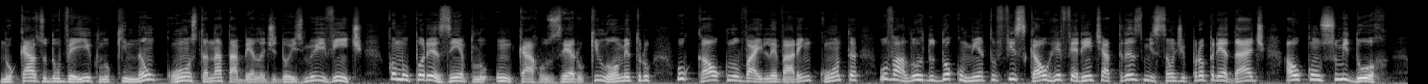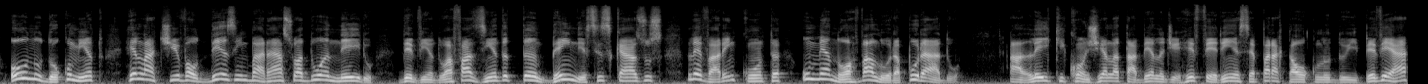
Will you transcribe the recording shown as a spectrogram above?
No caso do veículo que não consta na tabela de 2020, como por exemplo um carro zero quilômetro, o cálculo cálculo vai levar em conta o valor do documento fiscal referente à transmissão de propriedade ao consumidor ou no documento relativo ao desembaraço aduaneiro, devendo a Fazenda também nesses casos levar em conta o menor valor apurado. A lei que congela a tabela de referência para cálculo do IPVA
